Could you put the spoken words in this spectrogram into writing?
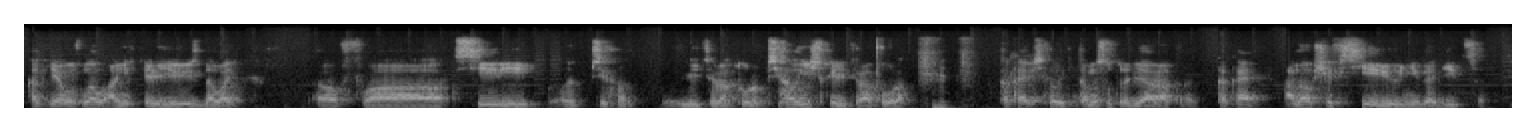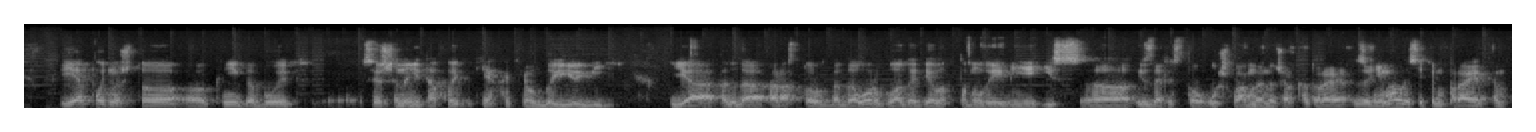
как я узнал, они хотели ее издавать э, в э, серии психо... литература, психологическая литература. Какая психология? Камасутра для оратора. Какая? Она вообще в серию не годится. И я понял, что книга будет совершенно не такой, как я хотел бы ее видеть. Я, когда расторг договор, благо дело к тому времени из э, издательства ушла менеджер, которая занималась этим проектом,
